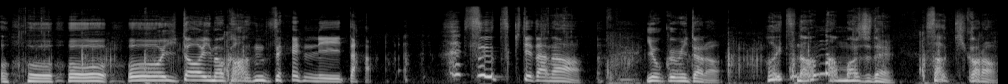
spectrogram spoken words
ああああいた。今完全にいた。スーツ着てたな。よく見たら。あいつなんなんマジで。さっきから。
